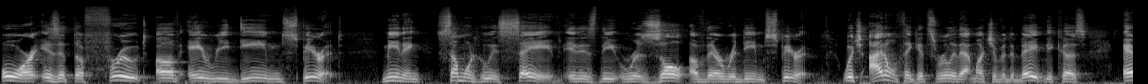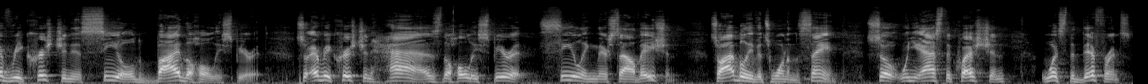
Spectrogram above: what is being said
or is it the fruit of a redeemed spirit? Meaning someone who is saved. It is the result of their redeemed spirit, which I don't think it's really that much of a debate because every Christian is sealed by the Holy Spirit. So every Christian has the Holy Spirit sealing their salvation. So I believe it's one and the same. So when you ask the question, what's the difference?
